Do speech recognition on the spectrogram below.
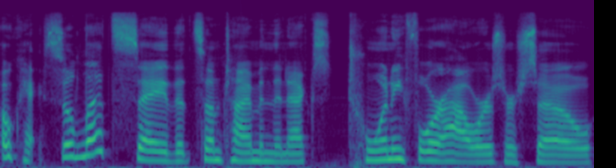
Okay, so let's say that sometime in the next 24 hours or so,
